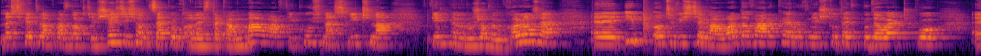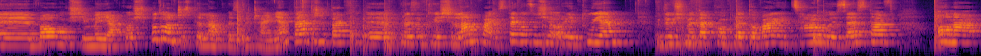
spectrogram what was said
naświetlam paznokcie 60 sekund, ona jest taka mała, fikuśna, śliczna, w pięknym różowym kolorze. E, I oczywiście ma ładowarkę również tutaj w pudełeczku, e, bo musimy jakoś podłączyć tę lampę zwyczajnie. Także tak e, prezentuje się lampa i z tego co się orientuję, gdybyśmy tak kompletowali cały zestaw, ona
